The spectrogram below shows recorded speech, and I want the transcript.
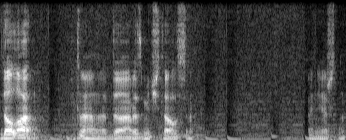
Да ладно. А, да, размечтался. Конечно.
